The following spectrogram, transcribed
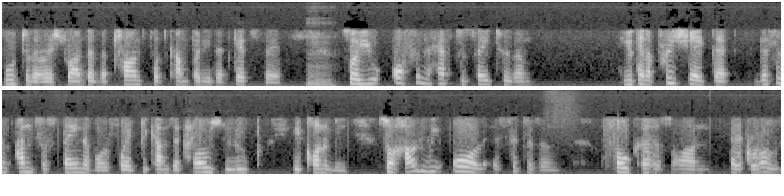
food to the restaurant and the transport company that gets there. Mm. So you often have to say to them, you can appreciate that this is unsustainable for it becomes a closed loop economy. So how do we all as citizens focus on a growth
